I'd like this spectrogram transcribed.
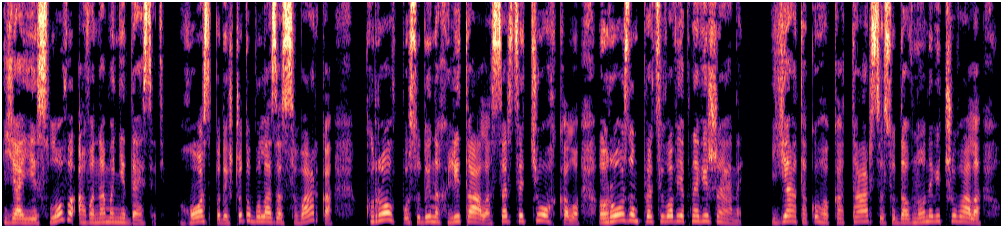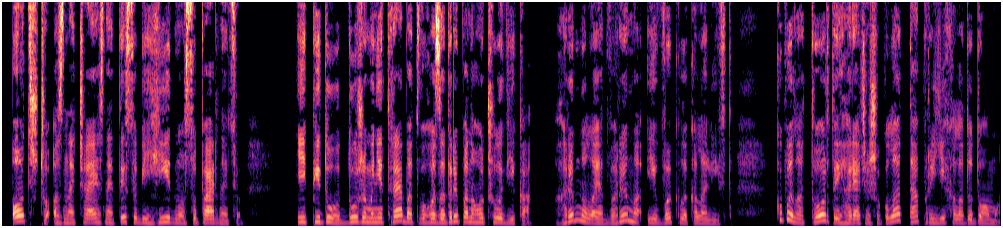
Я їй слово, а вона мені десять. Господи, що то була за сварка? Кров по судинах літала, серце тьохкало, розум працював як навіжений. Я такого катарсису давно не відчувала, от що означає знайти собі гідну суперницю. І піду, дуже мені треба твого задрипаного чоловіка. Гримнула я дверима і викликала ліфт. Купила торт і гарячий шоколад та приїхала додому.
